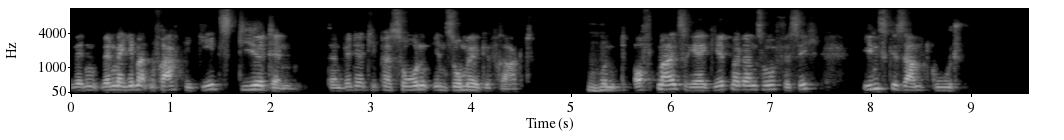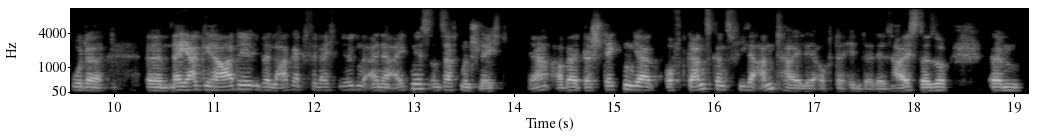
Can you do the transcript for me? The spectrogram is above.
wenn, wenn man jemanden fragt, wie geht's dir denn, dann wird ja die Person in Summe gefragt. Mhm. Und oftmals reagiert man dann so für sich insgesamt gut. Oder äh, naja, gerade überlagert vielleicht irgendein Ereignis und sagt man schlecht. Ja, aber da stecken ja oft ganz, ganz viele Anteile auch dahinter. Das heißt also, ähm,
